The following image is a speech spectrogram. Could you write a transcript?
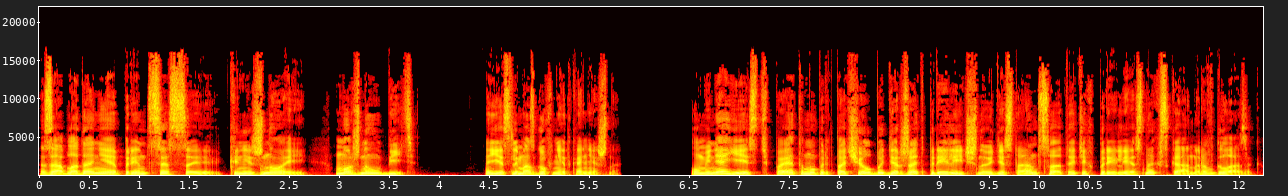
За обладание принцессой, княжной, можно убить. Если мозгов нет, конечно. У меня есть, поэтому предпочел бы держать приличную дистанцию от этих прелестных сканеров глазок.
